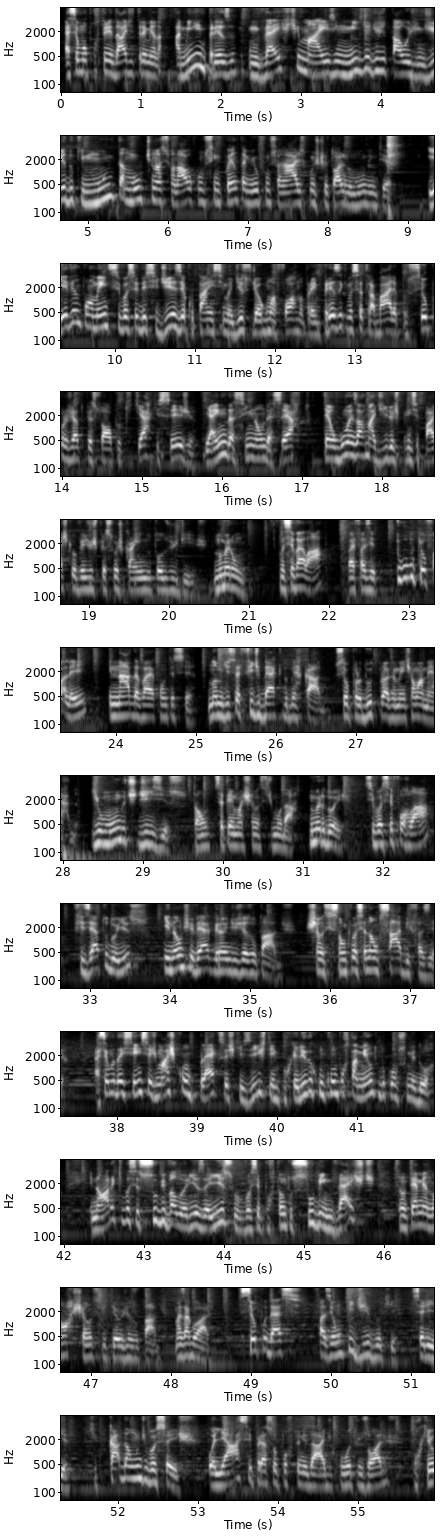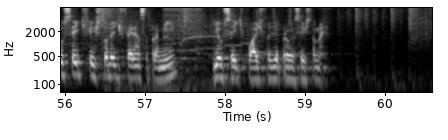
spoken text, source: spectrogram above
essa é uma oportunidade tremenda. A minha empresa investe mais em mídia digital hoje em dia do que muita multinacional com 50 mil funcionários com escritório no mundo inteiro. E eventualmente, se você decidir executar em cima disso de alguma forma para a empresa que você trabalha, para o seu projeto pessoal, para o que quer que seja, e ainda assim não der certo, tem algumas armadilhas principais que eu vejo as pessoas caindo todos os dias. Número um, você vai lá, vai fazer tudo o que eu falei e nada vai acontecer. O nome disso é feedback do mercado. O seu produto provavelmente é uma merda. E o mundo te diz isso. Então você tem uma chance de mudar. Número dois, se você for lá, fizer tudo isso e não tiver grandes resultados, chances são que você não sabe fazer. Essa é uma das ciências mais complexas que existem porque lida com o comportamento do consumidor. E na hora que você subvaloriza isso, você, portanto, subinveste, você não tem a menor chance de ter os resultados. Mas agora, se eu pudesse fazer um pedido aqui, seria que cada um de vocês olhasse para essa oportunidade com outros olhos, porque eu sei que fez toda a diferença para mim e eu sei que pode fazer para vocês também.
